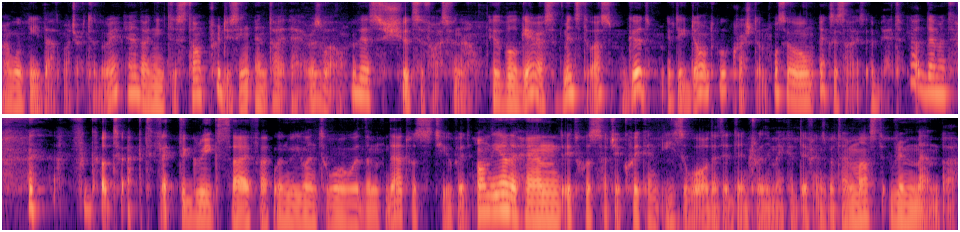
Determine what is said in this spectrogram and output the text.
I won't need that much artillery. And I need to start producing anti-air as well. This should suffice for now. If Bulgaria submits to us, good. If they don't, we'll crush them. Also, exercise a bit. God damn it. I forgot to activate the Greek cipher when we went to war with them. That was stupid. On the other hand, it was such a quick and easy war that it didn't really make a difference, but I must remember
